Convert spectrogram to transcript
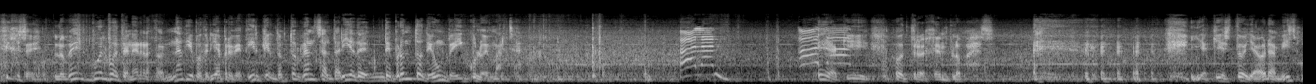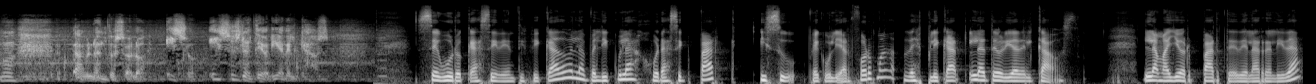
Fíjese, ¿lo ve? Vuelvo a tener razón. Nadie podría predecir que el Dr. Grant saltaría de, de pronto de un vehículo en marcha. ¡Alan! He aquí otro ejemplo más. y aquí estoy ahora mismo hablando solo. Eso, eso es la teoría del caos. Seguro que has identificado la película Jurassic Park y su peculiar forma de explicar la teoría del caos. La mayor parte de la realidad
